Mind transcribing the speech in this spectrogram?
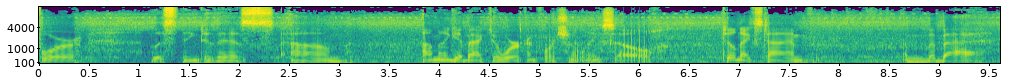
for listening to this. Um, I'm going to get back to work, unfortunately. So, till next time, bye bye.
